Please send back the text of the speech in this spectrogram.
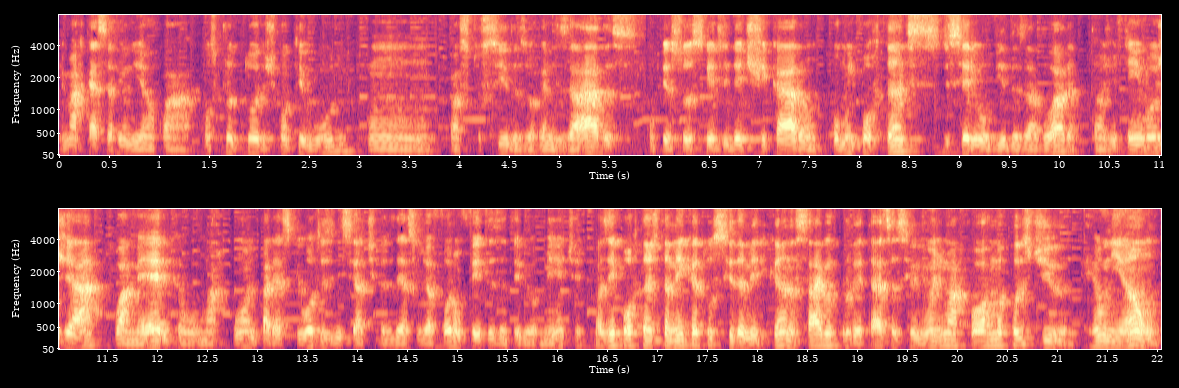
e marcar essa reunião com, a, com os produtores de conteúdo, com, com as torcidas organizadas, com pessoas que eles identificaram como importantes de serem ouvidas agora. Então a gente tem que elogiar o América, o Marconi, parece que outras iniciativas dessas já foram feitas anteriormente, mas é importante também que a torcida americana saiba aproveitar essas reuniões de uma forma positiva. Reunião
